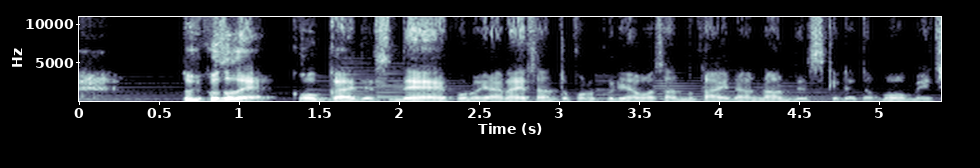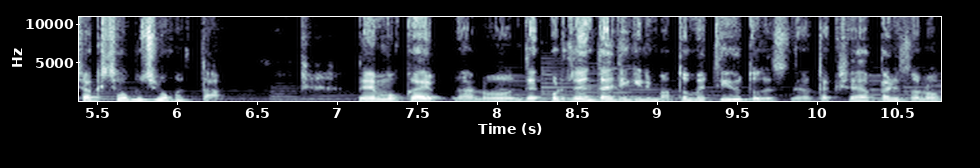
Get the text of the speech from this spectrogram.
ということで、今回ですね、この柳井さんとこの栗山さんの対談なんですけれども、めちゃくちゃ面白かった。で、もう一回、あの、で、これ全体的にまとめて言うとですね、私はやっぱりその、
